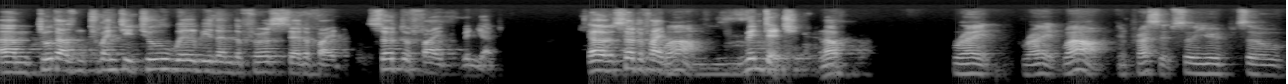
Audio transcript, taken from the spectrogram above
Um, 2022 will be then the first certified certified vineyard uh, certified wow. vintage, you know? Right, right. Wow, impressive. So you're, so,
